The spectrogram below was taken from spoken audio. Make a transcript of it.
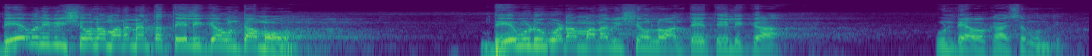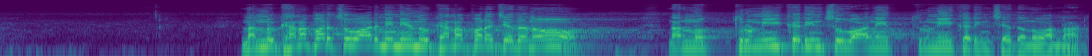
దేవుని విషయంలో మనం ఎంత తేలిగ్గా ఉంటామో దేవుడు కూడా మన విషయంలో అంతే తేలిగ్గా ఉండే అవకాశం ఉంది. నన్ను ఘనపరచు వారిని నేను ఘనపరచెదను నన్ను తృణీకరించు వాని తృణీకరించేదను అన్నాడు.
